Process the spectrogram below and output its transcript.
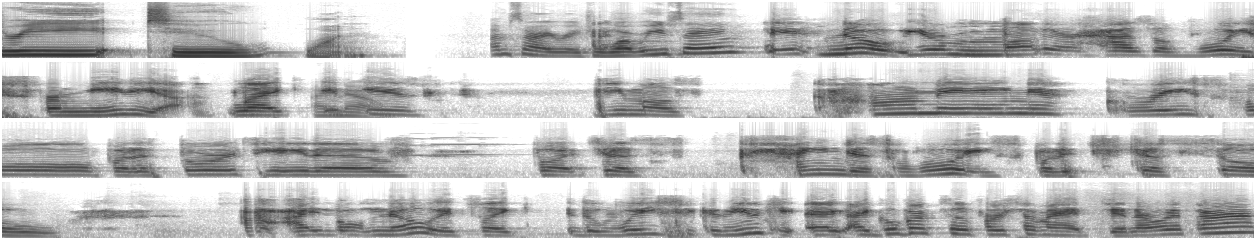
Three, two, one. I'm sorry, Rachel. What were you saying? It, no, your mother has a voice for media. Like I it know. is the most calming, graceful, but authoritative, but just kindest voice. But it's just so. I, I don't know. It's like the way she communicates. I, I go back to the first time I had dinner with her,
